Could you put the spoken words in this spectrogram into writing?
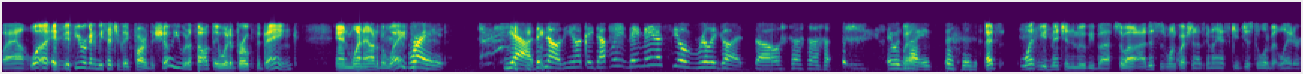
Wow. Well, if if you were going to be such a big part of the show, you would have thought they would have broke the bank and went out of the way. For right. yeah. They no. You know what? They definitely they made us feel really good. So it was Well, nice. That. That's one you'd mentioned the movie buff. So uh, this is one question I was going to ask you just a little bit later.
